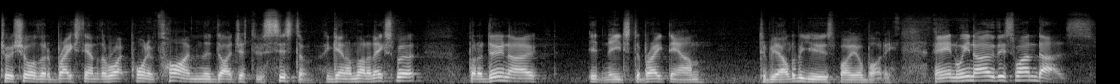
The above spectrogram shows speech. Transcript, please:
to ensure that it breaks down at the right point of time in the digestive system. Again, I'm not an expert, but I do know it needs to break down to be able to be used by your body. And we know this one does.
